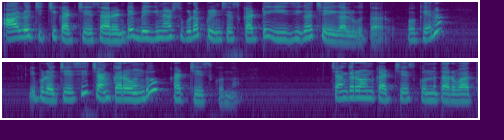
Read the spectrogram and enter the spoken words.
ఆలోచించి కట్ చేశారంటే బిగినర్స్ కూడా ప్రిన్సెస్ కట్ ఈజీగా చేయగలుగుతారు. ఓకేనా? ఇప్పుడు వచ్చేసి చంక రౌండ్ కట్ చేసుకుందాం. చంక రౌండ్ కట్ చేసుకున్న తర్వాత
